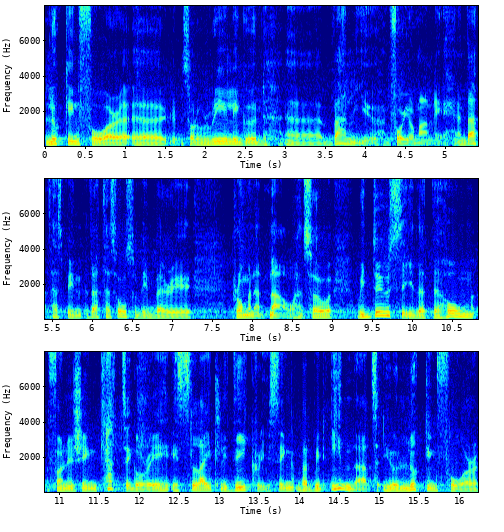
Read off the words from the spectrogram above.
looking for uh, sort of really good uh, value for your money. And that has, been, that has also been very prominent now. So we do see that the home furnishing category is slightly decreasing, but within that, you're looking for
